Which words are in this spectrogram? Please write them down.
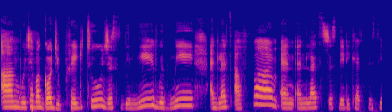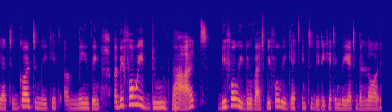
um whichever god you pray to just believe with me and let's affirm and and let's just dedicate this year to god to make it amazing but before we do that before we do that, before we get into dedicating the year to the Lord,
